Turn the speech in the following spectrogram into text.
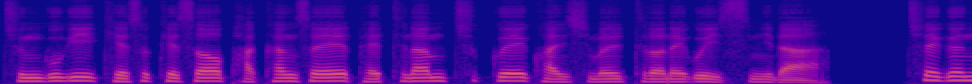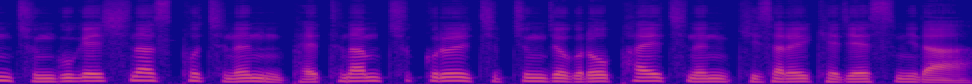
중국이 계속해서 박항서의 베트남 축구에 관심을 드러내고 있습니다. 최근 중국의 신화스포츠는 베트남 축구를 집중적으로 파헤치는 기사를 게재했습니다.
